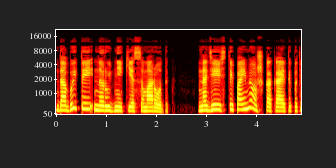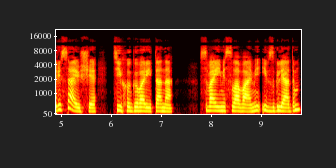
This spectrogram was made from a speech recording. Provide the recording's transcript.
добытый на руднике самородок. «Надеюсь, ты поймешь, какая ты потрясающая», — тихо говорит она. Своими словами и взглядом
